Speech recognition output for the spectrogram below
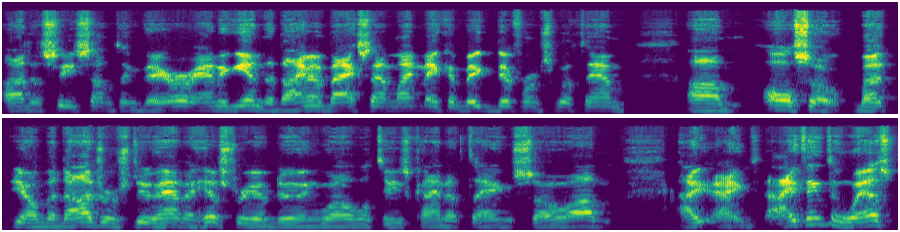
uh, to see something there. And again, the Diamondbacks, that might make a big difference with them um, also. But, you know, the Dodgers do have a history of doing well with these kind of things. So, um, I, I, I think the West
